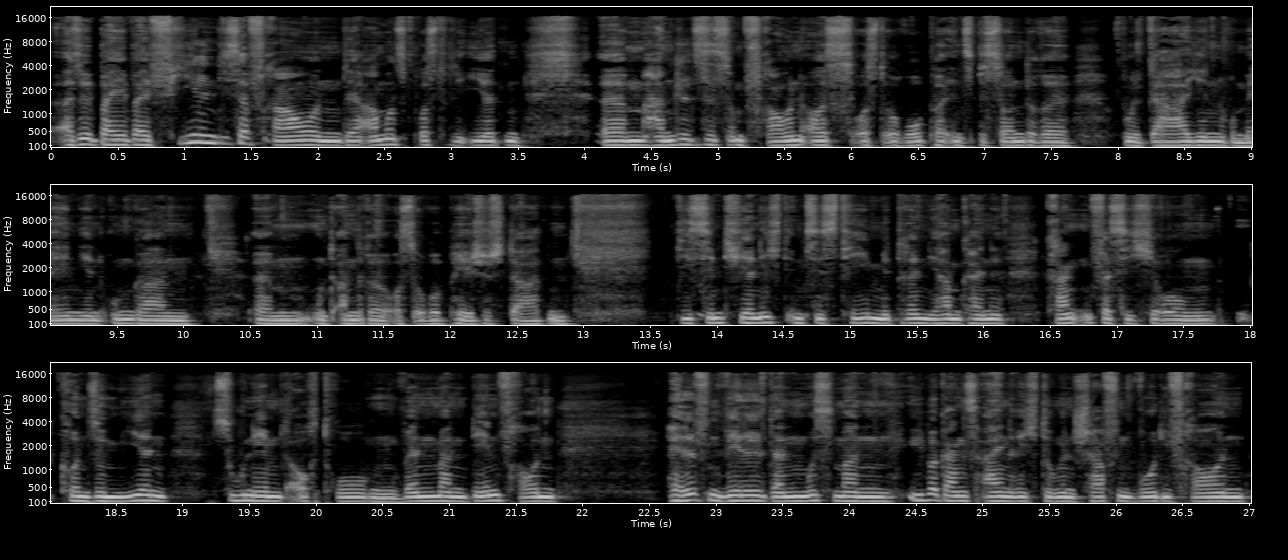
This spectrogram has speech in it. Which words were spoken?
Also bei, bei vielen dieser Frauen, der Armutsprostituierten, ähm, handelt es um Frauen aus Osteuropa, insbesondere Bulgarien, Rumänien, Ungarn ähm, und andere osteuropäische Staaten die sind hier nicht im System mit drin, die haben keine Krankenversicherung, konsumieren zunehmend auch Drogen. Wenn man den Frauen helfen will, dann muss man Übergangseinrichtungen schaffen, wo die Frauen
